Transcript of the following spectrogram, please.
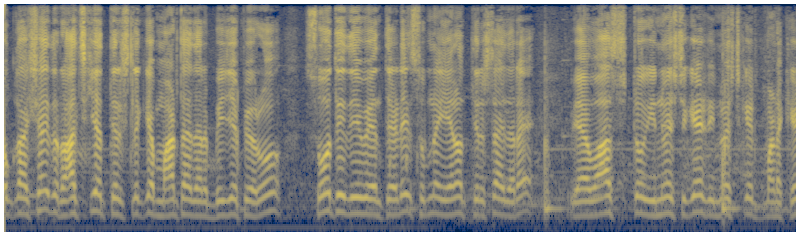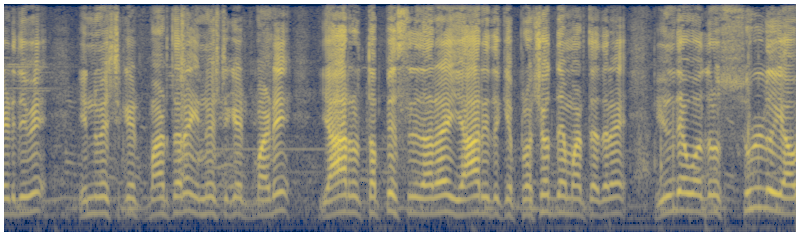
ಅವಕಾಶ. ಇದು ರಾಜಕೀಯ ತಿರ್ಸ್ಲಿಕ್ಕೆ ಮಾಡ್ತಾ ಇದ್ದಾರೆ ಬಿಜೆಪಿಯವರು. ಸೋತಿದ್ದೀವಿ ಅಂತೇಳಿ ಸುಮ್ಮನೆ ಏನೋ ತಿರ್ಸ್ತಾ ಇದ್ದಾರೆ. We was to investigate investigate ಮಾಡಕ್ಕೆ ಹೇಳಿದ್ದೀವಿ ಇನ್ವೆಸ್ಟಿಗೇಟ್ ಮಾಡ್ತಾರೆ ಇನ್ವೆಸ್ಟಿಗೇಟ್ ಮಾಡಿ. ಯಾರು ತಪ್ಪಿಸ್ತಿದ್ದಾರೆ ಯಾರು ಇದಕ್ಕೆ ಪ್ರಚೋದನೆ ಮಾಡ್ತಾ ಇದ್ದಾರೆ ಇಲ್ಲದೆ ಹೋದರೂ ಸುಳ್ಳು ಯಾವ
